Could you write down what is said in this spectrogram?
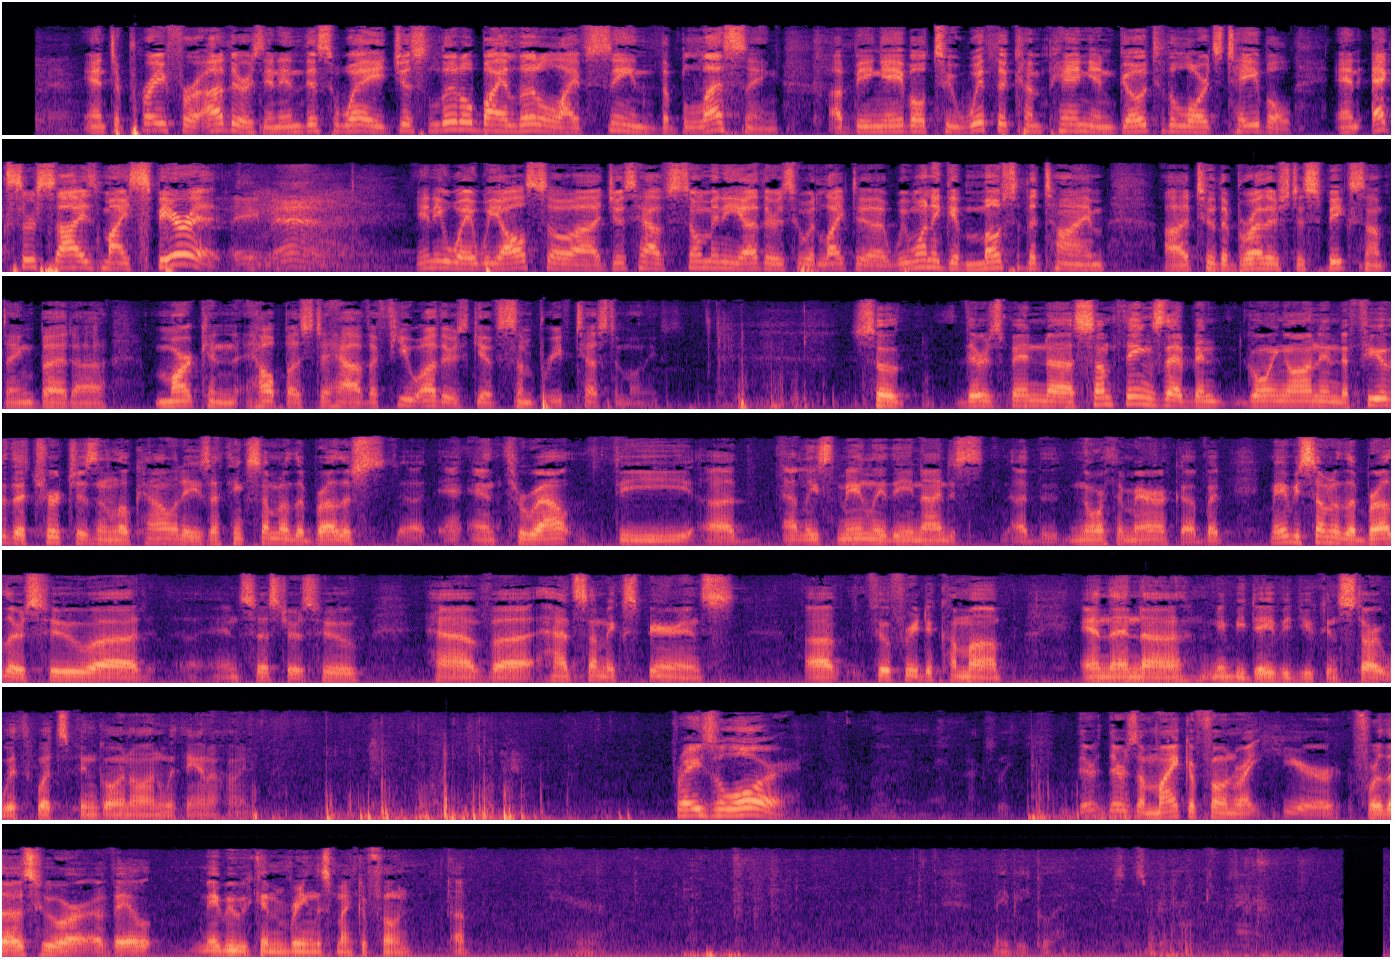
and to pray for others. And in this way, just little by little, I've seen the blessing of being able to, with a companion, go to the Lord's table and exercise my spirit. Amen anyway, we also uh, just have so many others who would like to. We want to give most of the time uh, to the brothers to speak something, but uh, Mark can help us to have a few others give some brief testimonies. So, there's been uh, some things that have been going on in a few of the churches and localities. I think some of the brothers, uh, and throughout the, uh, at least mainly the United North America, but maybe some of the brothers who and sisters who have uh, had some experience. feel free to come up, and then maybe David, you can start with what's been going on with Anaheim. Praise the Lord. There, there's a microphone right here for those who are available. Maybe we can bring this microphone up here. Maybe go ahead.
